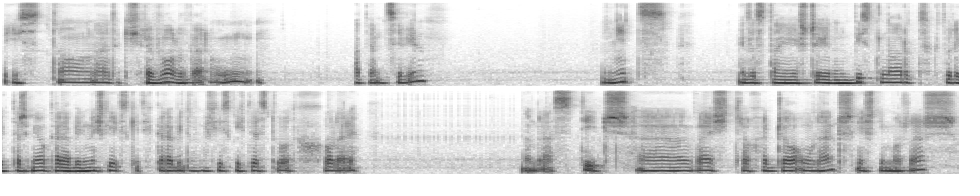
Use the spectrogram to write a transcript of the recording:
Pistolet, jakiś rewolwer. A ten cywil? Nic. Zostaje jeszcze jeden Beast Lord, który też miał karabin myśliwski. Tych karabinów myśliwskich to jest tu od cholery. Dobra, Stitch. E, weź trochę Joe ulecz, jeśli możesz.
